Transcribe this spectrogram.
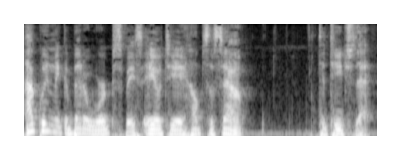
How can we make a better workspace? AOTA helps us out to teach that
